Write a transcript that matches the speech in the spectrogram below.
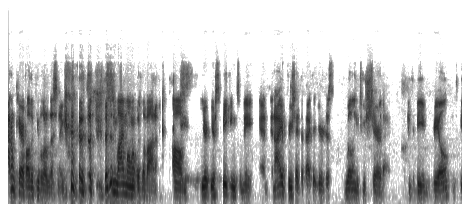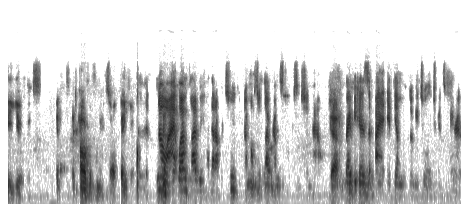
I don't care if other people are listening. this is my moment with LaVonna. Um, you're, you're speaking to me, and, and I appreciate the fact that you're just willing to share that and to be real and to be you. It's, it's, it's powerful for me. So thank you. No, I, well, I'm glad we had that opportunity, but I'm also glad we're having this conversation now. Yeah. Right? Because I, if I'm going to be totally transparent,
